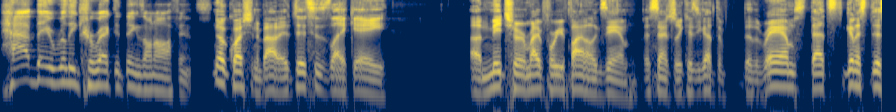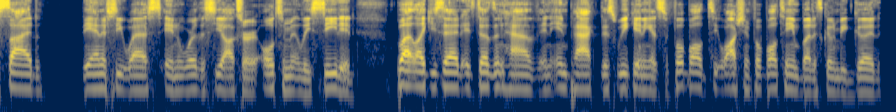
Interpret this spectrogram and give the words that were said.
have they really corrected things on offense. No question about it. This is like a a midterm right before your final exam, essentially, because you got the, the Rams. That's going to decide the NFC West and where the Seahawks are ultimately seated. But like you said, it doesn't have an impact this weekend against the football te- Washington football team. But it's going to be good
